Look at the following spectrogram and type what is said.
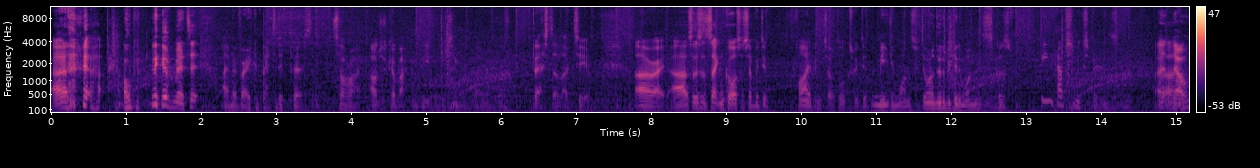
Uh, I openly admit it. I'm a very competitive person. It's alright. I'll just go back and beat all your single player records. Best of luck to you. All right. Uh, so this is the second course. I said we did five in total because we did the medium ones. We don't want to do the beginning ones because we have some experience. Uh, Um, no,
